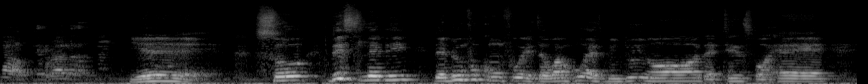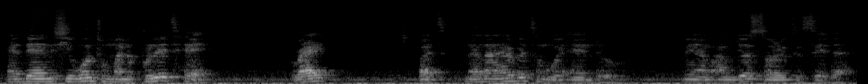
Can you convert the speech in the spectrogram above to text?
No, brother. Yeah. So, this lady, the Dumfu Kung Fu, is the one who has been doing all the things for her, and then she w a n t to manipulate her. Right? But Nana, everything will end though. Me, I'm, I'm just sorry to say that.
